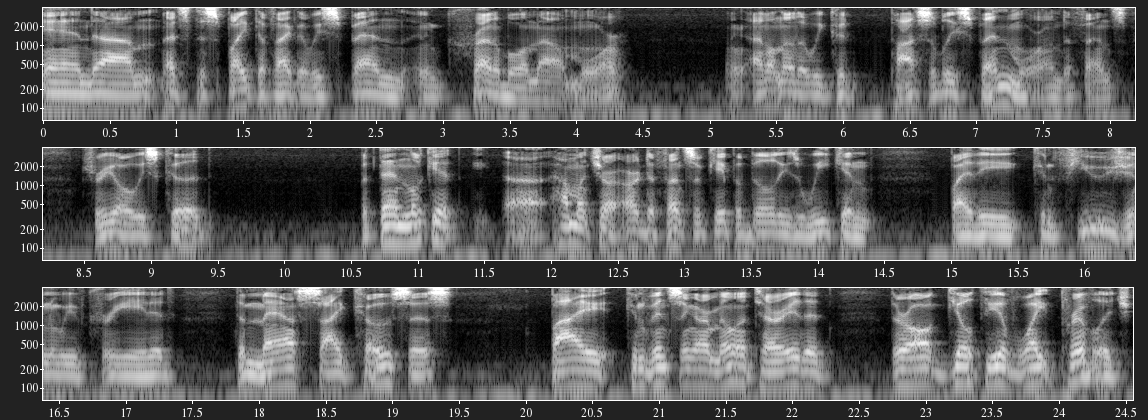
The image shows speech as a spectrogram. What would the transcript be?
And um, that's despite the fact that we spend an incredible amount more. I don't know that we could possibly spend more on defense. I'm sure you always could. But then look at uh, how much our, our defensive capabilities weakened by the confusion we've created, the mass psychosis by convincing our military that they're all guilty of white privilege.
